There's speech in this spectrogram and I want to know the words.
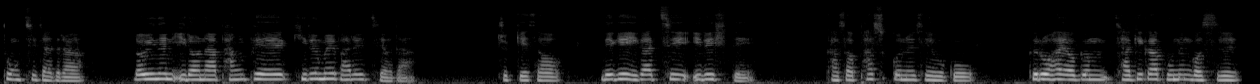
통치자들아 너희는 일어나 방패에 기름을 바를지어다. 주께서 내게 이같이 이르시되 가서 파수꾼을 세우고 그로 하여금 자기가 보는 것을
